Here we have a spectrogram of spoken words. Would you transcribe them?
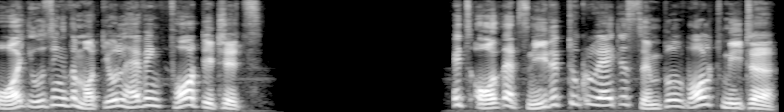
or using the module having 4 digits. It's all that's needed to create a simple voltmeter.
